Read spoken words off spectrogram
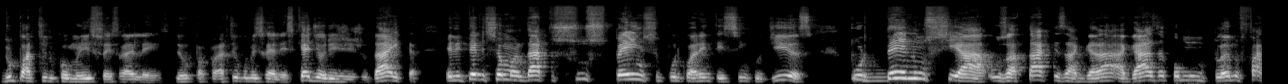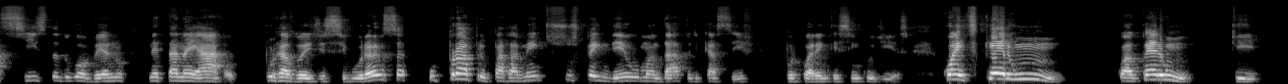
do Partido Comunista Israelense, do Partido Comunista Israelense, que é de origem judaica, ele teve seu mandato suspenso por 45 dias por denunciar os ataques a Gaza como um plano fascista do governo Netanyahu. Por razões de segurança, o próprio parlamento suspendeu o mandato de Kassif por 45 dias. Quaisquer um, qualquer um que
